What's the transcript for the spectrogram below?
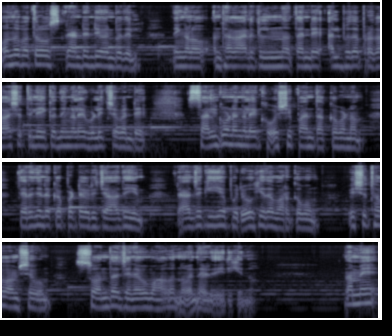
ഒന്ന് പത്രോസ് രണ്ടിന്റെ ഒൻപതിൽ നിങ്ങളോ അന്ധകാരത്തിൽ നിന്ന് തന്റെ അത്ഭുത പ്രകാശത്തിലേക്ക് നിങ്ങളെ വിളിച്ചവന്റെ സൽഗുണങ്ങളെ ഘോഷിപ്പാൻ തക്കവണ്ണം തിരഞ്ഞെടുക്കപ്പെട്ട ഒരു ജാതിയും രാജകീയ പുരോഹിത വർഗവും വിശുദ്ധ വംശവും സ്വന്ത ജനവുമാകുന്നു എന്നെഴുതിയിരിക്കുന്നു. നമ്മെ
